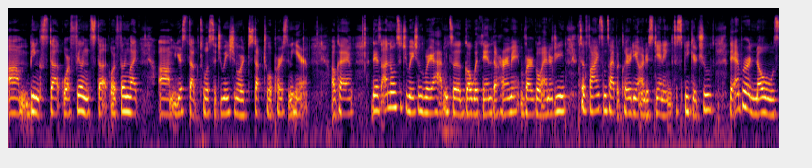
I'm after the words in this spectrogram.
um, being stuck or feeling stuck or feeling like um, you're stuck to a situation or stuck to a person here okay there's unknown situations where you're having to go within the hermit virgo energy to find some type of clarity and understanding to speak your truth. The emperor knows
